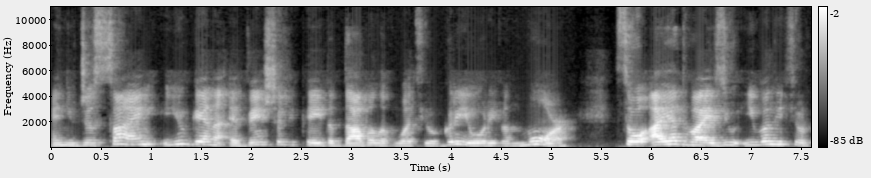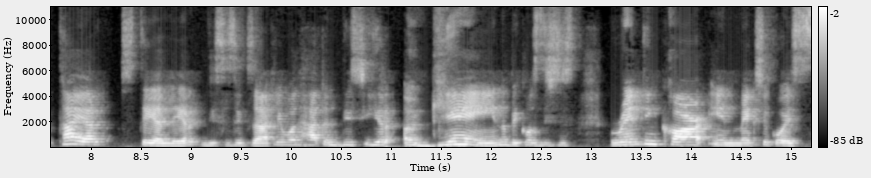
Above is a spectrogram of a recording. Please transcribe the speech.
and you just sign, you're gonna eventually pay the double of what you agree or even more. So I advise you, even if you're tired, stay alert. This is exactly what happened this year again, because this is renting car in Mexico is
